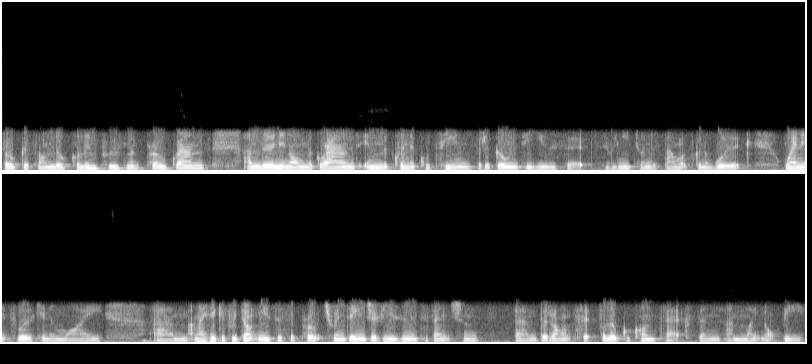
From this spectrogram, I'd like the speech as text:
focus on local improvement programs and learning on the ground in the clinical teams that are going to use it. So we need to understand what's going to work, when it's working, and why. Um, and I think if we don't use this approach, we're in danger of using interventions um, that aren't fit for local context and, and might not be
